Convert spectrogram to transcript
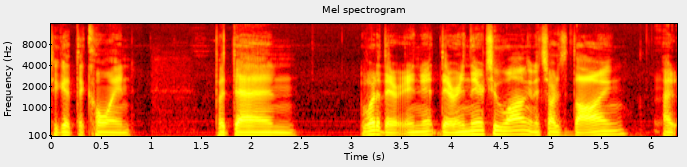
to get the coin. But then, what are they in it? They're in there too long, and it starts thawing. I,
